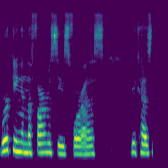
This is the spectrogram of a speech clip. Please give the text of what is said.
working in the pharmacies for us because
